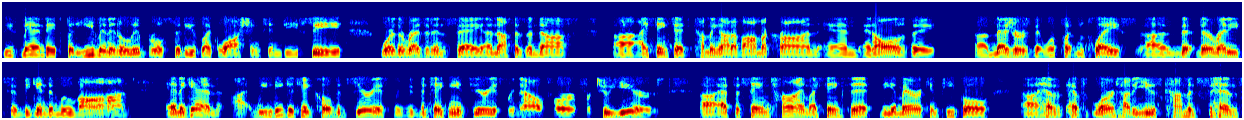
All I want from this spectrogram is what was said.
these mandates, but even in liberal cities like Washington D.C., where the residents say enough is enough. Uh, I think that coming out of Omicron and and all of the uh, measures that were put in place, uh, they're ready to begin to move on. And again, I, we need to take COVID seriously. We've been taking it seriously now for, for two years. Uh, at the same time, I think that the American people uh, have, have learned how to use common sense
